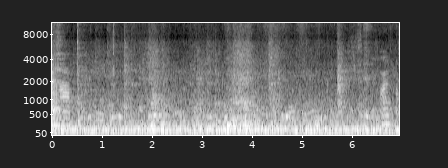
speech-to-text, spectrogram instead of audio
먹어보겠습니다. 맛있다.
